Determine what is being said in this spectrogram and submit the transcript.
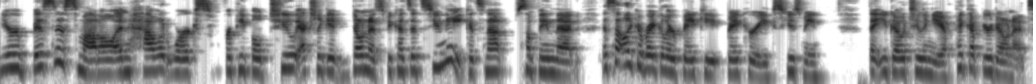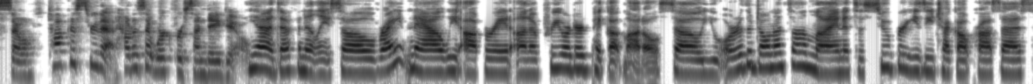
your business model and how it works for people to actually get donuts because it's unique. It's not something that it's not like a regular bakery, bakery, excuse me, that you go to and you pick up your donuts. So talk us through that. How does that work for Sunday Dough? Yeah, definitely. So right now we operate on a pre-ordered pickup model. So you order the donuts online. It's a super easy checkout process.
